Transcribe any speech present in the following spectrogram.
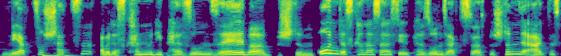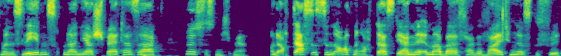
wertzuschätzen, aber das kann nur die Person selber bestimmen. Und es kann auch sein, dass die Person sagt, es ist das bestimmte Ereignis meines Lebens und ein Jahr später sagt, nö, ist es nicht mehr. Und auch das ist in Ordnung. Auch das, wir haben ja immer bei Vergewaltigung das Gefühl,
